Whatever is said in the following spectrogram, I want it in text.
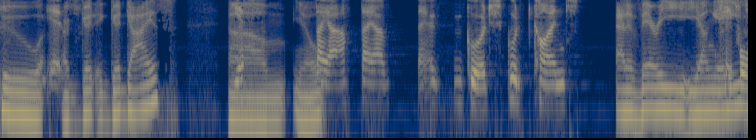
who Yes. are good good guys. Yes. Um, you know, They are. They are. They are good. Good, kind. at a very young age, People.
